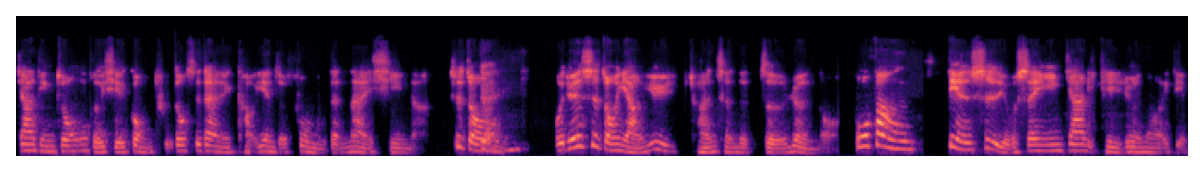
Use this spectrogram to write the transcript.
家庭中和谐共处，都是在考验着父母的耐心呢、啊。这种。我觉得是种养育传承的责任哦。播放电视有声音，家里可以热闹一点，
